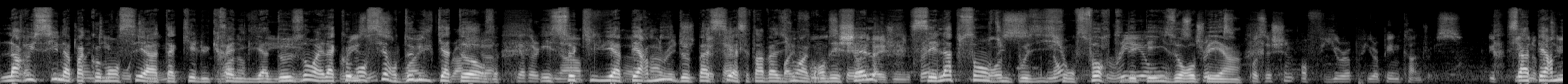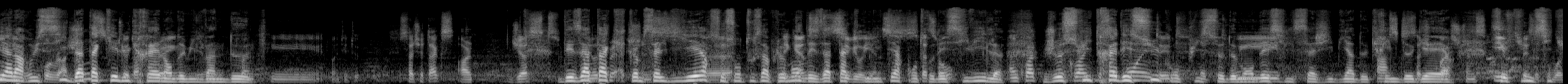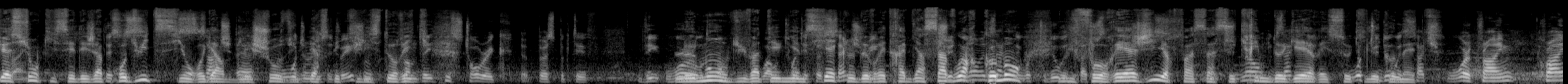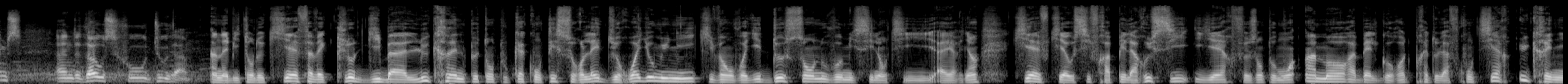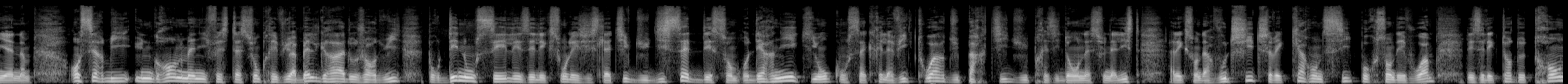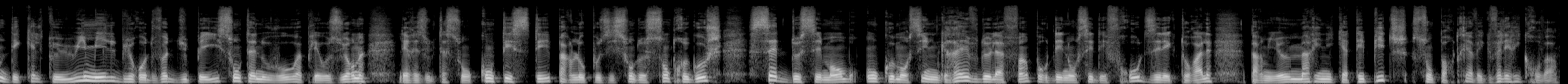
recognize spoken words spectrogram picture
La Russie n'a pas commencé à attaquer l'Ukraine il y a deux ans, elle a commencé en 2014. Et ce qui lui a permis de passer à cette invasion à grande échelle, c'est l'absence d'une position forte des pays européens. Ça a permis à la Russie d'attaquer l'Ukraine en 2022. Des attaques comme celle d'hier, ce sont tout simplement des attaques militaires contre des civils. Je suis très déçu qu'on puisse se demander s'il s'agit bien de crimes de guerre. C'est une situation qui s'est déjà produite si on regarde les choses d'une perspective historique. Le monde du 21e siècle devrait très bien savoir comment il faut réagir face à ces crimes de guerre et ceux qui les commettent. Un habitant de Kiev avec Claude Guibal, l'Ukraine peut en tout cas compter sur l'aide du Royaume-Uni qui va envoyer 200 nouveaux missiles anti-aériens. Kiev qui a aussi frappé la Russie hier, faisant au moins un mort à Belgorod près de la frontière ukrainienne. En Serbie, une grande manifestation prévue à Belgrade aujourd'hui pour dénoncer les élections législatives du 17 décembre dernier qui ont consacré la victoire du parti du président nationaliste Aleksandar Vucic avec 46% des voix. Les électeurs de 30 des quelques 8000 bureaux de vote du pays sont à nouveau appelés aux urnes. Les résultats sont contestés par l'opposition de centre-gauche. Sept de ses membres ont commencé une grève de la faim pour dénoncer des fraudes électorales. Parmi eux, Marinika Tepic, son portrait avec Valérie Crova.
